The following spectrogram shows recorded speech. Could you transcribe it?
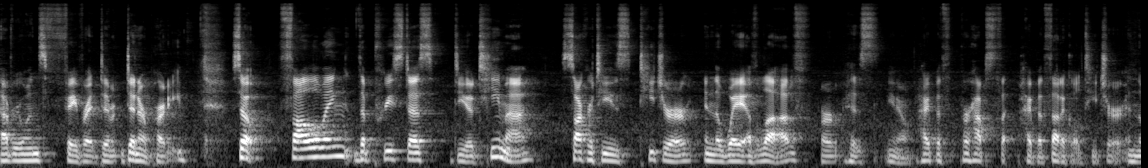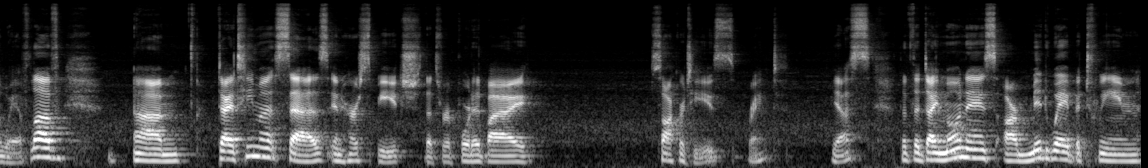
everyone's favorite dinner party. So, following the priestess Diotima, Socrates' teacher in the way of love, or his, you know, hypoth- perhaps th- hypothetical teacher in the way of love, um, Diotima says in her speech that's reported by Socrates, right? Yes, that the daimones are midway between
